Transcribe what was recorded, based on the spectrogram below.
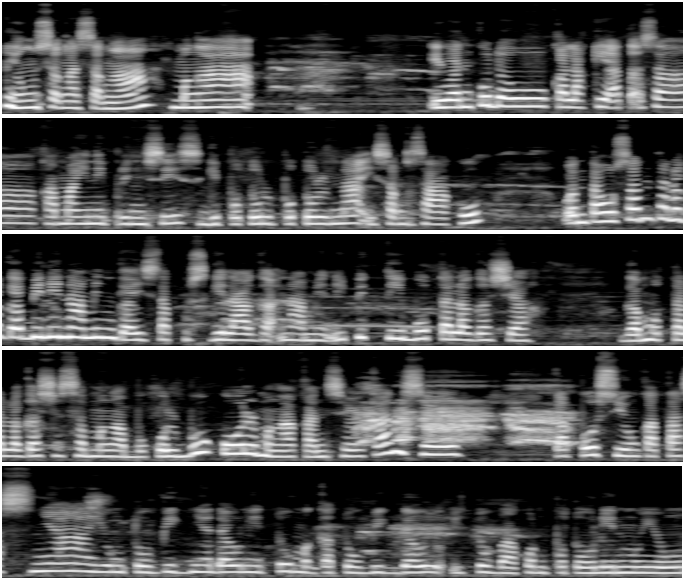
yung sanga-sanga, mga, iwan ko daw kalaki ata sa kamay ni princess, giputol-putol na isang sako, 1,000 talaga bili namin guys, tapos gilaga namin, epektibo talaga siya, gamot talaga siya sa mga bukol-bukol, mga cancer-cancer, tapos yung katas niya, yung tubig niya daw nito, magkatubig daw ito ba putulin mo yung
